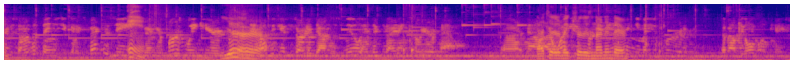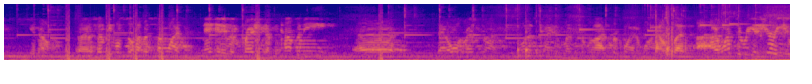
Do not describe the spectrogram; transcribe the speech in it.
through some of the things you can expect to see during your first week here Yeah. to help you get started down this new and exciting career path. Uh, now, That's I it, to make sure there's none in there. You may have heard about the old location, you know. Uh, some people still have a somewhat negative impression of the company. Uh, that old restaurant was kind of left to rot for quite a while, but I I want to reassure you,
